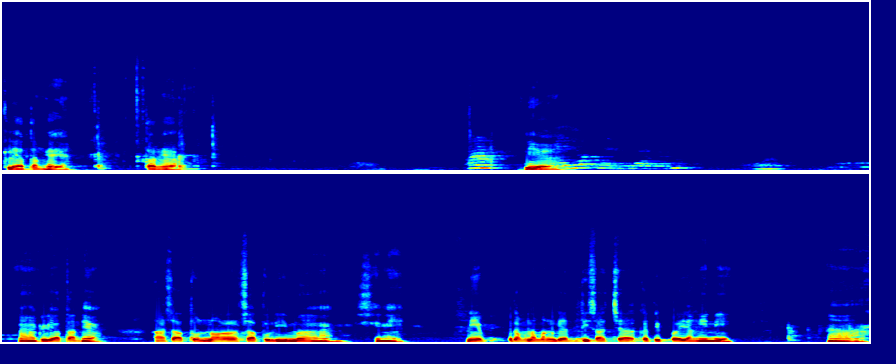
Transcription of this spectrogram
kelihatan nggak ya? Ntar ya. Ini ya. Nah kelihatan ya. A1015 sini. Ini teman-teman ganti saja ke tipe yang ini Nah,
